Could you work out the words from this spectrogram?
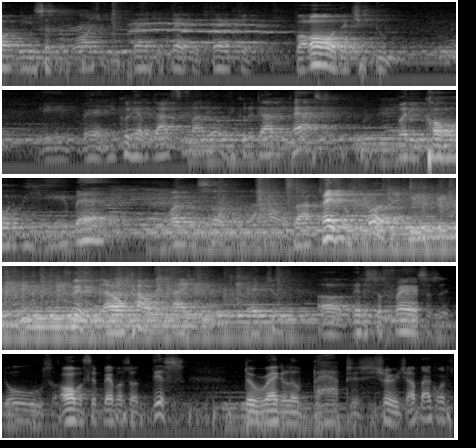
heart, me, Sister Washington. Thank you, thank you, thank you for all that you do could have got somebody else. He could have got a pastor. But he called me. Amen. One of the sons of the house. I thank him for that. I don't call it like and to uh, Minister Francis and those officer members of this, the regular Baptist church. I'm not going to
